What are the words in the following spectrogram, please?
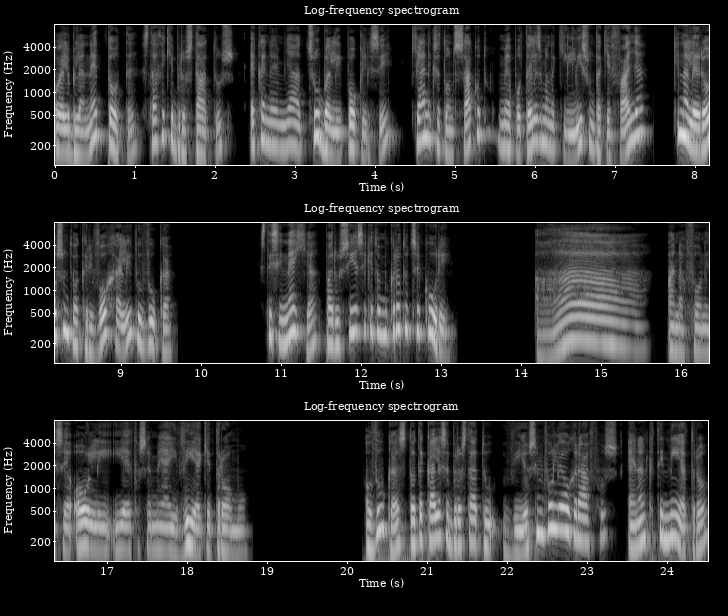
Ο Ελμπλανέτ τότε στάθηκε μπροστά τους, έκανε μια τσούμπαλη υπόκληση και άνοιξε τον σάκο του με αποτέλεσμα να κυλήσουν τα κεφάλια και να λερώσουν το ακριβό χαλί του Δούκα. Στη συνέχεια παρουσίασε και το μικρό του τσεκούρι. «Α!» αναφώνησε όλη η αίθουσα με αηδία και τρόμο. Ο Δούκας τότε κάλεσε μπροστά του δύο συμβολιογράφους, έναν κτηνίατρο,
